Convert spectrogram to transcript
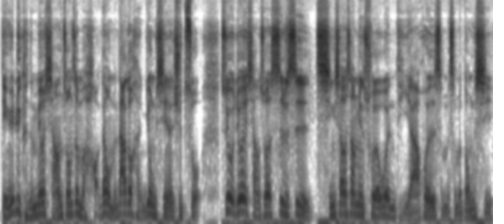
点阅率可能没有想象中这么好，但我们大家都很用心的去做，所以我就会想说，是不是行销上面出了问题啊，或者是什么什么东西？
